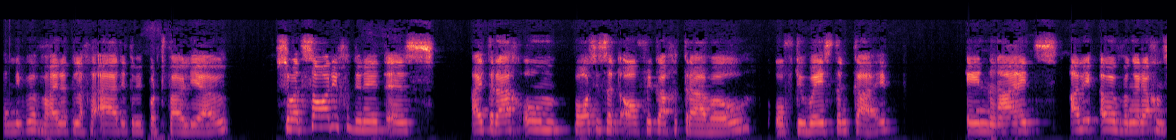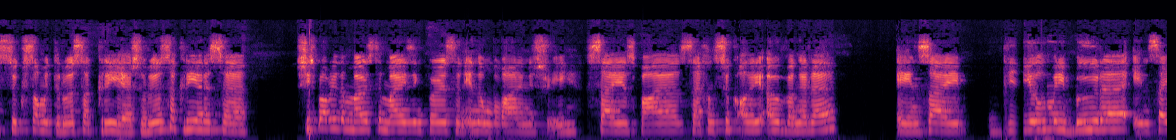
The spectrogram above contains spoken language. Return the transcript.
nuwe wyne wat hulle geadd het op die portfolio. So wat Sadie gedoen het is hy het reg om basies Suid-Afrika getravel of die Western Cape en hy het al die ou wingerde gaan soek saam met Rosa Creer. So Rosa Creer is 'n she's probably the most amazing person in the wine industry. Sy is baie sy gaan soek al die ou wingerde en sy deel met die boere en sy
